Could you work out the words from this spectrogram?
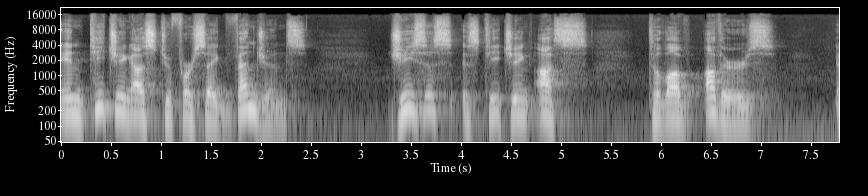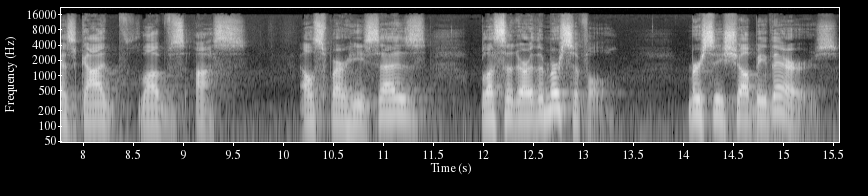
In teaching us to forsake vengeance, Jesus is teaching us to love others as God loves us. Elsewhere, he says, Blessed are the merciful, mercy shall be theirs.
